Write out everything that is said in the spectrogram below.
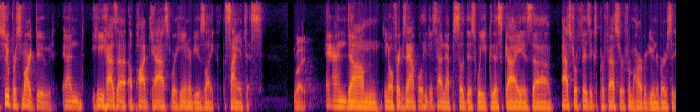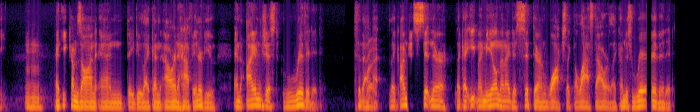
super smart dude, and he has a, a podcast where he interviews like scientists. right. And um, you know, for example, he just had an episode this week. This guy is a astrophysics professor from Harvard University, hmm and he comes on and they do like an hour and a half interview, and I'm just riveted to that. Right. Like I'm just sitting there, like I eat my meal and then I just sit there and watch like the last hour. Like I'm just riveted,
